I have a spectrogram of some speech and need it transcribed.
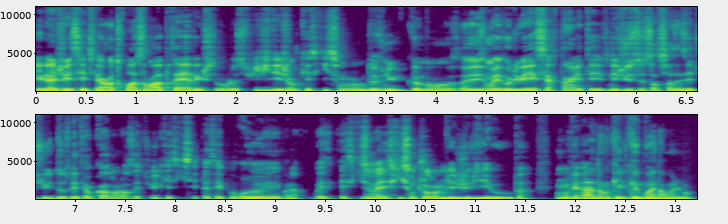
Et là, je vais essayer de faire un trois ans après avec justement le suivi des gens, qu'est-ce qu'ils sont devenus, comment ils ont évolué. Certains étaient venaient juste de sortir des études, d'autres étaient encore dans leurs études. Qu'est-ce qui s'est passé pour eux et voilà. Ouais, est-ce qu'ils est-ce qu'ils sont toujours dans le milieu du jeu vidéo ou pas? On verra dans quelques mois normalement.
